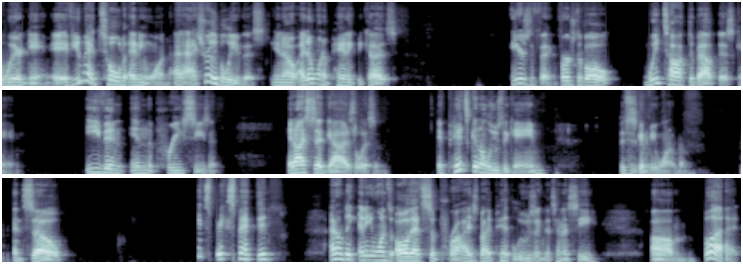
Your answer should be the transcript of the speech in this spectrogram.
weird game. If you had told anyone, I, I truly believe this, you know, I don't want to panic because here's the thing. First of all, we talked about this game even in the preseason. And I said, guys, listen, if Pitt's going to lose the game, this is going to be one of them. And so it's expected. I don't think anyone's all that surprised by Pitt losing to Tennessee. Um, but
